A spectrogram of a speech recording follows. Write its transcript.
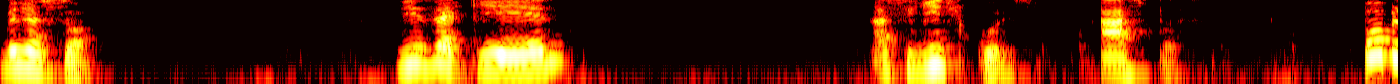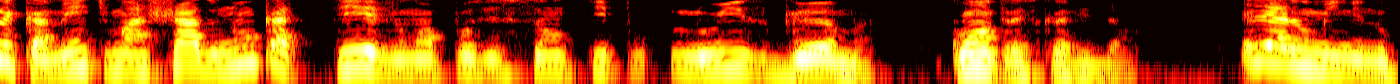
Veja só. Diz aqui ele a seguinte coisa, aspas. publicamente, Machado nunca teve uma posição tipo Luiz Gama contra a escravidão. Ele era um menino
